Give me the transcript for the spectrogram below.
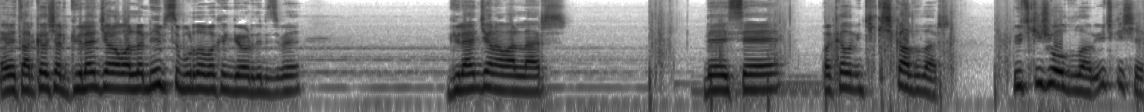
Evet arkadaşlar gülen canavarların hepsi burada bakın gördüğünüz gibi. Gülen canavarlar. DS. Bakalım iki kişi kaldılar. Üç kişi oldular. Üç kişi.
